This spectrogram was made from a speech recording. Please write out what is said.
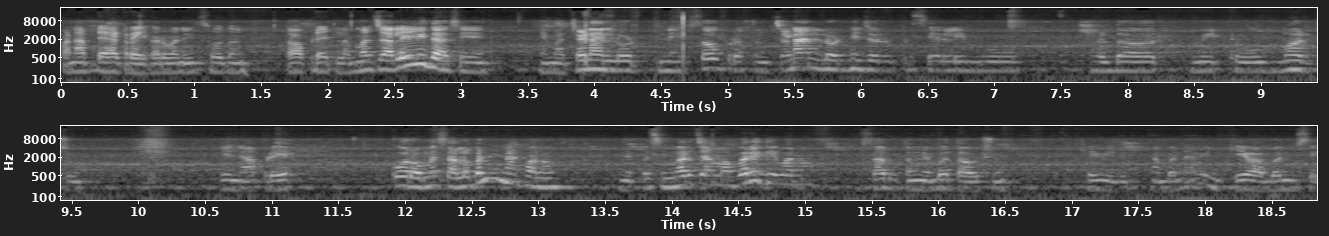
પણ આપણે આ ટ્રાય કરવાની શોધન. તો તો આપણે એટલા મરચાં લઈ લીધા છે. એમાં ચણાના લોટની સૌ પ્રથમ ચણાના લોટની જરૂર પડશે લીંબુ, હળદર, મીઠું, મરચું. એને આપણે કોરો મસાલો બની નાખવાનો. ને પછી મરચાંમાં ભરી દેવાનું. સારું, તમને બતાવશું. કેવી રીતના બનાવીને કેવા બનશે.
